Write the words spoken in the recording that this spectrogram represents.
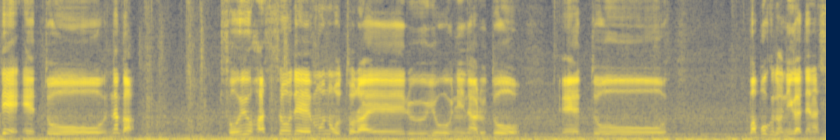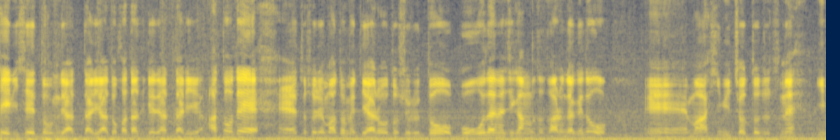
で、えっ、ー、となんかそういう発想でものを捉えるようになるとえっ、とまあ、僕の苦手な整理整頓であったり後片付けであったり後で、えーとそれをまとめてやろうとすると膨大な時間がかかるんだけどえー、まあ日々ちょっとずつね1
